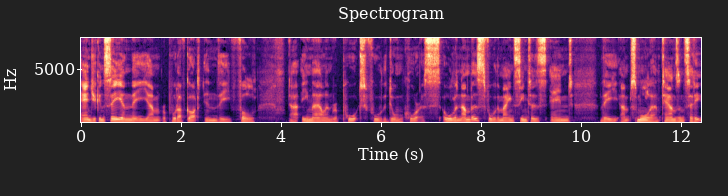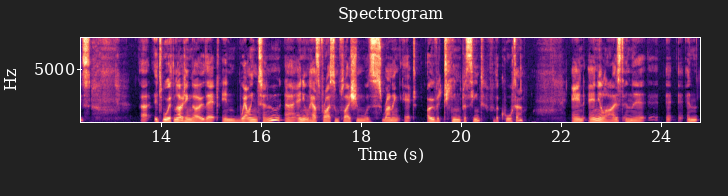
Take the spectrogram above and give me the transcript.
And you can see in the um, report I've got in the full uh, email and report for the Dawn Chorus all the numbers for the main centres and the um, smaller towns and cities. Uh, it's worth noting, though, that in Wellington, uh, annual house price inflation was running at over 10% for the quarter and annualized in the, in,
